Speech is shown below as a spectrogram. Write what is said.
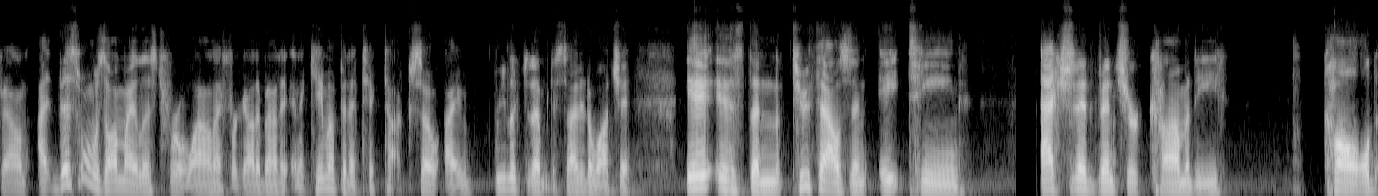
found I, this one was on my list for a while and I forgot about it and it came up in a TikTok. So I re-looked it up, decided to watch it. It is the 2018 action adventure comedy called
